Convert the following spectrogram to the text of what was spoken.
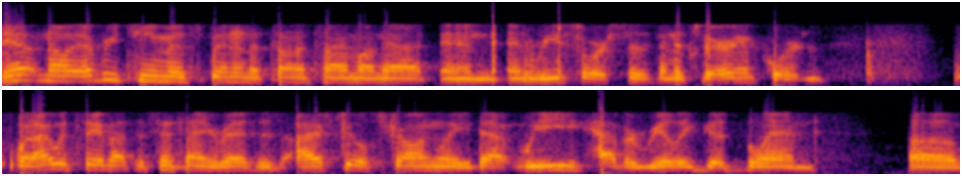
Yeah, no, every team is spending a ton of time on that and, and resources, and it's very important. What I would say about the Cincinnati Reds is I feel strongly that we have a really good blend of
